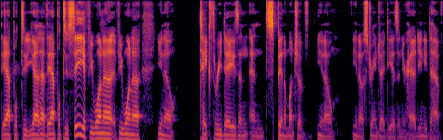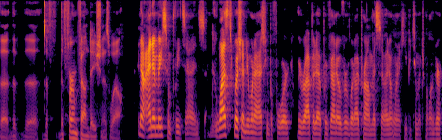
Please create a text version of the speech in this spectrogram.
the Apple two. You gotta have the Apple IIc if you wanna if you wanna you know take three days and and spin a bunch of you know you know strange ideas in your head. You need to have the the the the, the firm foundation as well. No, and it makes complete sense. Last question I did want to ask you before we wrap it up, we've gone over what I promised, so I don't want to keep you too much longer.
